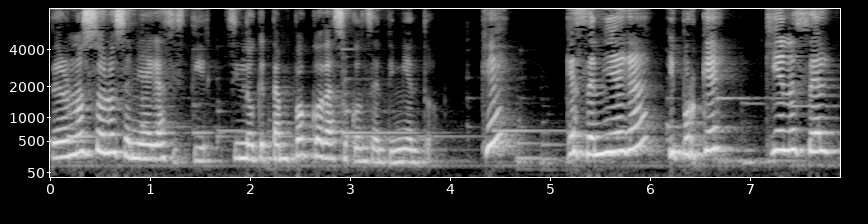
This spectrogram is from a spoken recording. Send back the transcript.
pero no solo se niega a asistir, sino que tampoco da su consentimiento. ¿Qué? ¿Que se niega? ¿Y por qué? ¿Quién es él?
